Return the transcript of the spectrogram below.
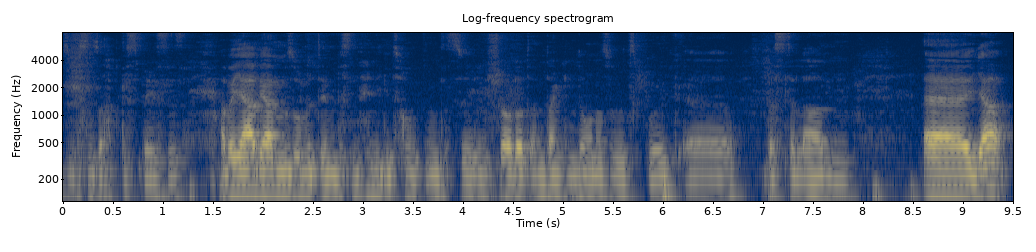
so ein bisschen so abgespaced ist. Aber ja, wir haben so mit dem ein bisschen Handy getrunken, deswegen Shoutout an Dunkin' Donuts Würzburg, äh, beste Laden. Äh, ja,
